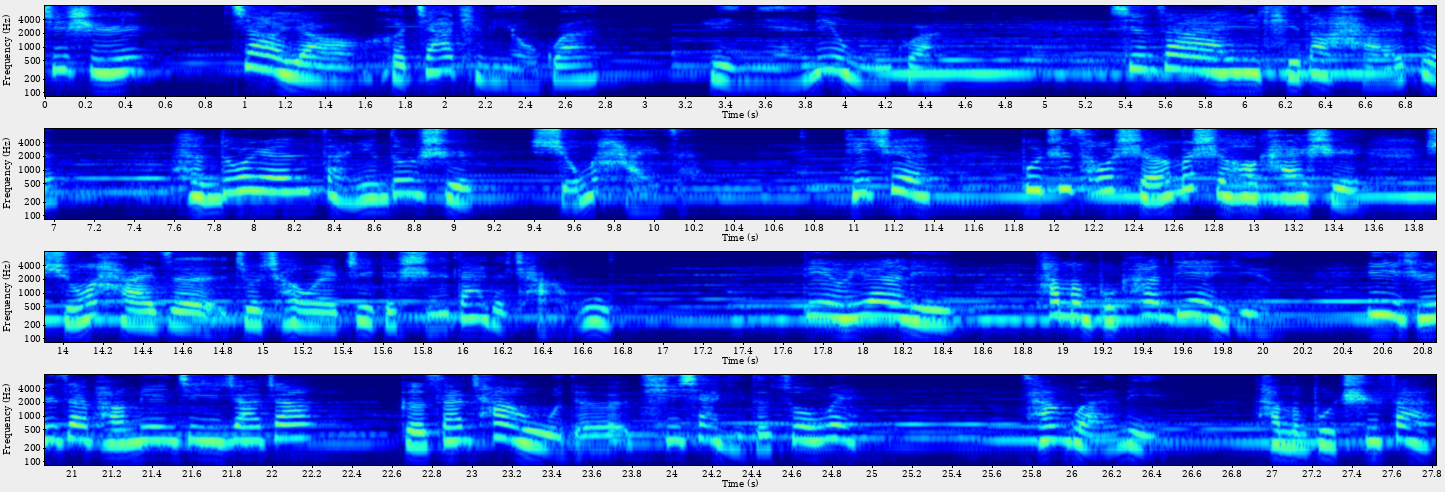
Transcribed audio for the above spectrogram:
其实。教养和家庭有关，与年龄无关。现在一提到孩子，很多人反应都是熊孩子。的确，不知从什么时候开始，熊孩子就成为这个时代的产物。电影院里，他们不看电影，一直在旁边叽叽喳喳，隔三差五地踢下你的座位。餐馆里，他们不吃饭。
